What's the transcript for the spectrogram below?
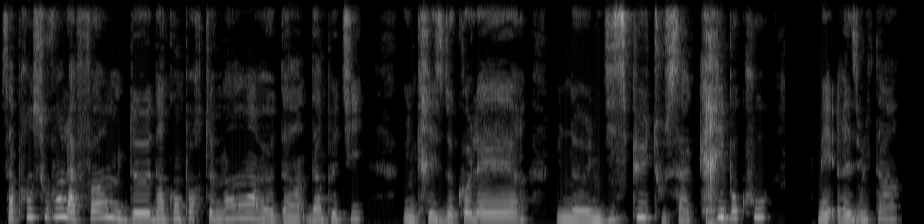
ça prend souvent la forme d'un comportement euh, d'un petit, une crise de colère, une, dispute où ça crie beaucoup. Mais résultat,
